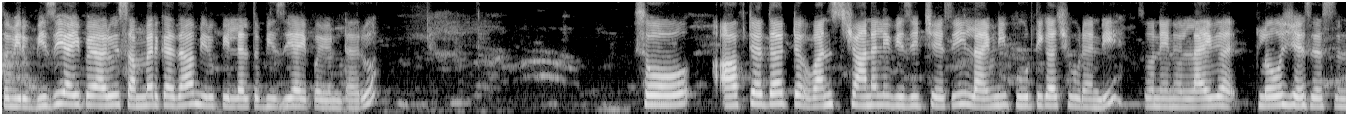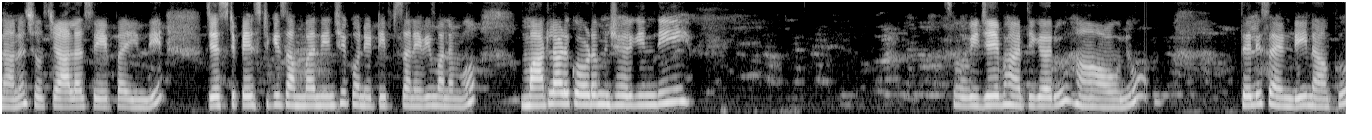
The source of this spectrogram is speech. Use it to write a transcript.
సో, మీరు బిజీ అయిపోయారు. సమ్మర్ కదా! మీరు పిల్లలతో బిజీ అయిపోయి ఉంటారు. సో, ఆఫ్టర్ దట్ వన్స్ ఛానల్‌ని విజిట్ చేసి లైవ్‌ని పూర్తిగా చూడండి. సో, నేను లైవ్ క్లోజ్ చేసేస్తున్నాను. సో, చాలా సేఫ్ అయింది జస్ట్ పెస్ట్‌కి సంబంధించి కొన్ని టిప్స్ అనేవి మనము మాట్లాడుకోవడం జరిగింది. సో, విజయభారతి గారు అవును. తెలుసండి నాకు.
